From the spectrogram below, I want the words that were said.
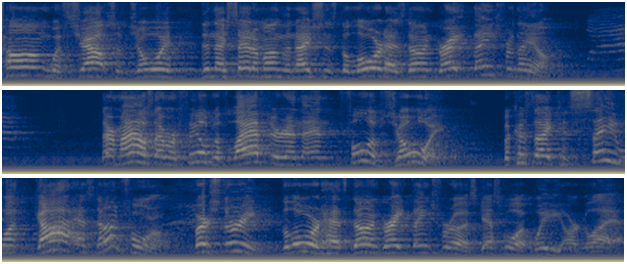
tongue with shouts of joy. Then they said among the nations, The Lord has done great things for them. Their mouths, they were filled with laughter and, and full of joy because they could see what God has done for them. Verse 3 The Lord hath done great things for us. Guess what? We are glad.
